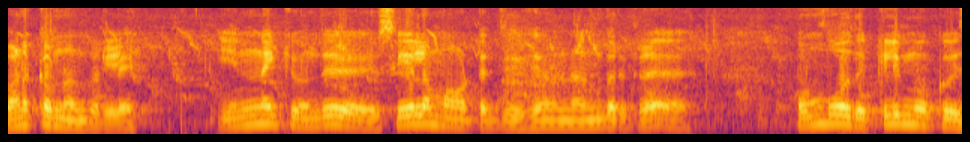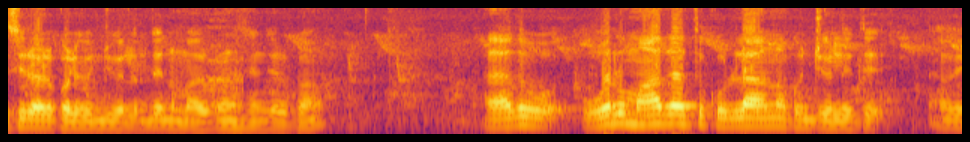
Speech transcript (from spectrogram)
வணக்கம் நண்பர்களே. இன்றைக்கி வந்து சேலம் மாவட்டத்தை சேர்ந்த நண்பர்களை ஒம்பது கிளிமூக்கு விசிறார் கோழி குஞ்சுகள் வந்து நம்ம விற்பனை செஞ்சுருக்கோம். அதாவது ஒரு மாதத்துக்கு உள்ளான குஞ்சுகள் இது. அது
